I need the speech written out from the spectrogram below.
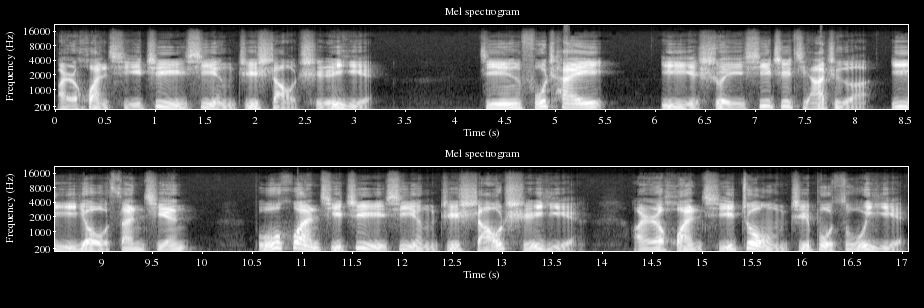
而患其智性之少迟也。今夫差以水西之甲者，亦又三千，不患其智性之少迟也。”而患其众之不足也。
